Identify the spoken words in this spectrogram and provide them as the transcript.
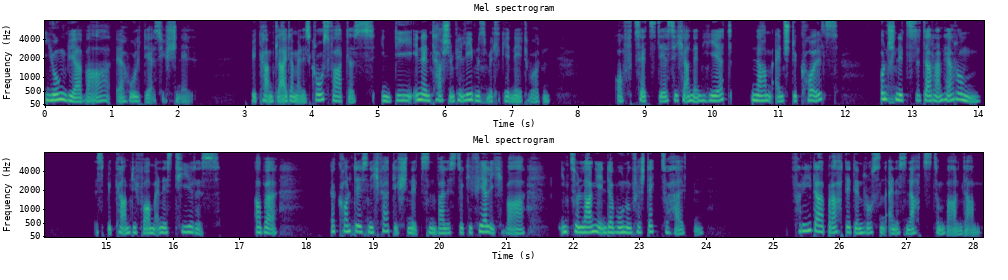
Jung wie er war, erholte er sich schnell, bekam Kleider meines Großvaters, in die Innentaschen für Lebensmittel genäht wurden. Oft setzte er sich an den Herd, nahm ein Stück Holz und schnitzte daran herum. Es bekam die Form eines Tieres, aber er konnte es nicht fertig schnitzen, weil es zu gefährlich war, ihn zu lange in der Wohnung versteckt zu halten. Frieda brachte den Russen eines Nachts zum Bahndamm.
